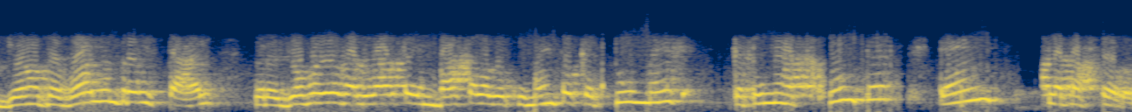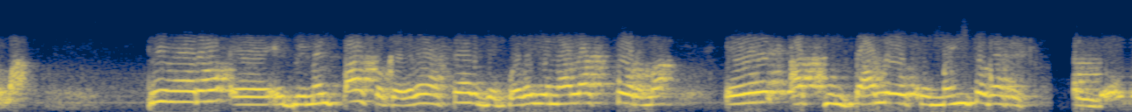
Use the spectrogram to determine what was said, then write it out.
Yo no te voy a entrevistar, pero yo voy a evaluarte en base a los documentos que tú me, que tú me adjuntes en la plataforma. Primero, eh, el primer paso que debes hacer después de llenar las formas es adjuntar los documentos de respaldo.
